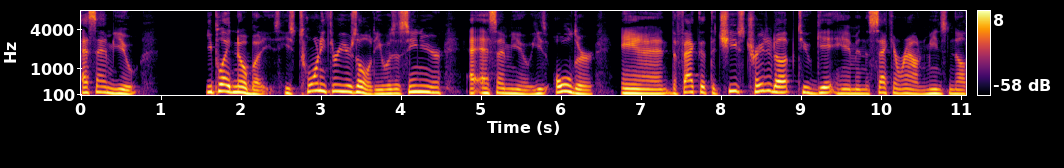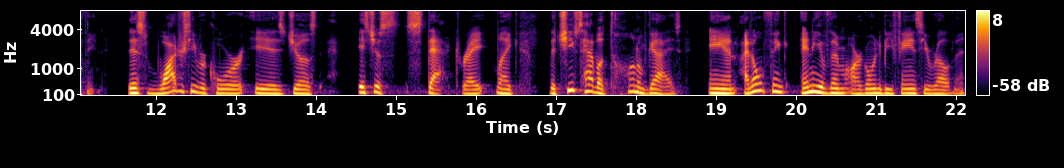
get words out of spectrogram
SMU. He played nobodies. He's 23 years old. He was a senior at SMU. He's older, and the fact that the Chiefs traded up to get him in the second round means nothing. This wide receiver core is just it's just stacked, right? Like the Chiefs have a ton of guys and I don't think any of them are going to be fancy relevant.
